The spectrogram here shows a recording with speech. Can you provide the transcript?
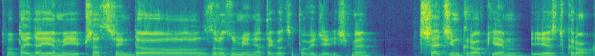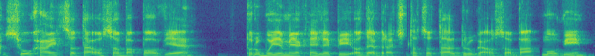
Tutaj dajemy jej przestrzeń do zrozumienia tego, co powiedzieliśmy. Trzecim krokiem jest krok słuchaj, co ta osoba powie. Próbujemy jak najlepiej odebrać to, co ta druga osoba mówi.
